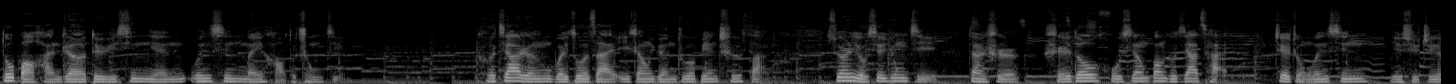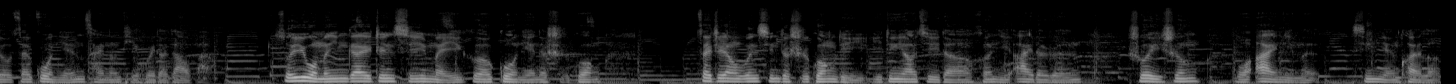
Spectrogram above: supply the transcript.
都饱含着对于新年温馨美好的憧憬。和家人围坐在一张圆桌边吃饭，虽然有些拥挤，但是谁都互相帮助夹菜，这种温馨也许只有在过年才能体会得到吧。所以，我们应该珍惜每一个过年的时光，在这样温馨的时光里，一定要记得和你爱的人说一声。我爱你们，新年快乐！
